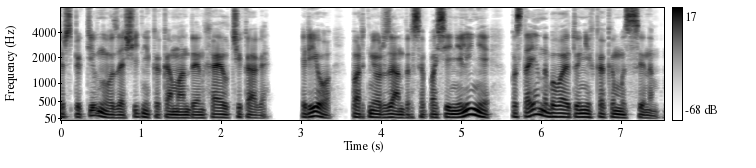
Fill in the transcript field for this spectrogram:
перспективного защитника команды НХЛ Чикаго. Рио, партнер Зандерса по синей линии, постоянно бывает у них, как и мы с сыном.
